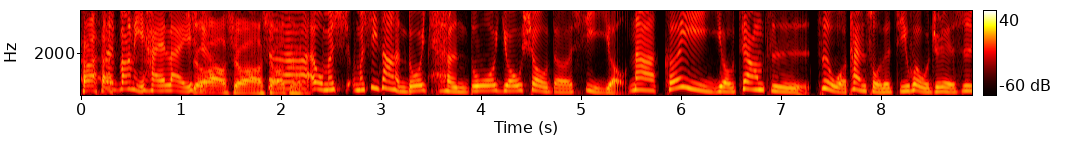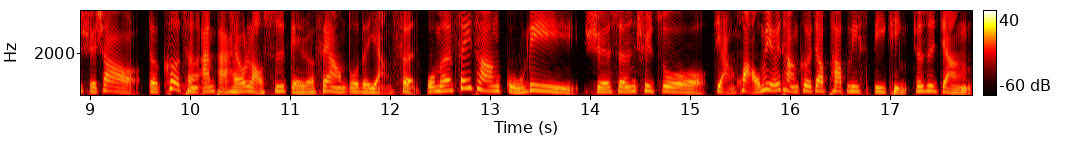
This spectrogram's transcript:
再帮你 highlight 一修下。啊修啊修对啊，啊，哎，我们我们系上很多很多优秀的系友，那可以有这样子自我探索的机会，我觉得也是学校的课程安排还有老师给了非常多的养分。我们非常鼓励学生去做讲话，我们有一堂课叫 Public Speaking，就是讲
